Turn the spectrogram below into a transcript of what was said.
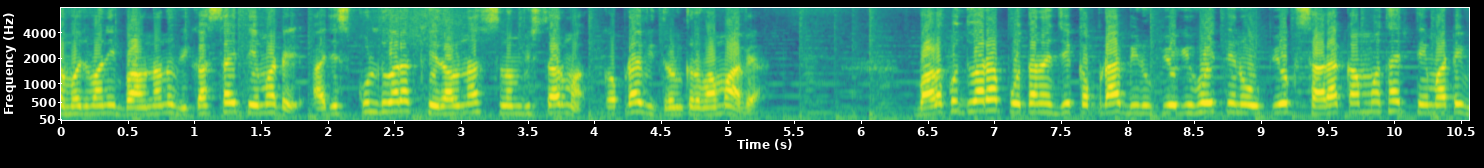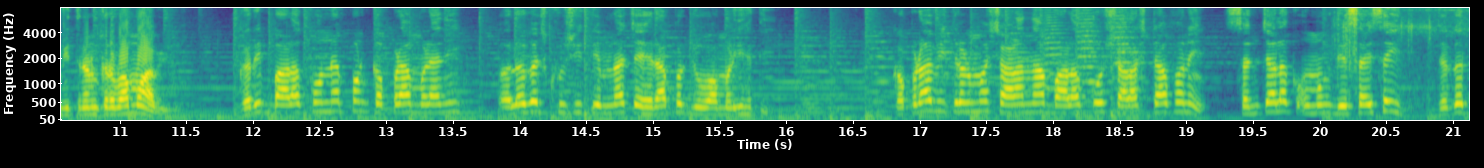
સમજવાની ભાવનાનો વિકાસ થાય તે માટે આજે સ્કૂલ દ્વારા ખેરાલુના સ્લમ વિસ્તારમાં કપડાં વિતરણ કરવામાં આવ્યા. બાળકો દ્વારા પોતાના જે કપડાં બિનઉપયોગી હોય તેનો ઉપયોગ સારા કામમાં થાય તે માટે વિતરણ કરવામાં આવ્યું. ગરીબ બાળકોને પણ કપડાં મળ્યાની અલગ જ ખુશી તેમના ચહેરા પર જોવા મળી હતી. કપડાં વિતરણમાં શાળાના બાળકો, શાળા સ્ટાફ અને સંચાલક ઉમંગ દેસાઈ સહિત જગત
